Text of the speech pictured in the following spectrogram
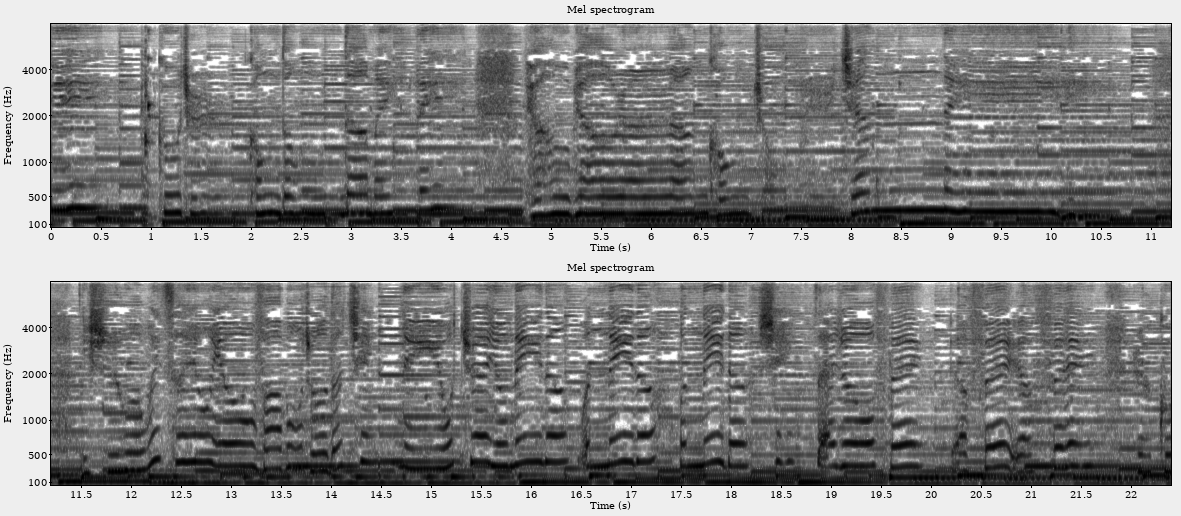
义，固执空洞的美丽，飘飘然然空中遇见你。你是我未曾拥有、无法捕捉的亲昵，我却有你的吻、你的魂、你的心，载着我飞呀飞呀飞，越过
